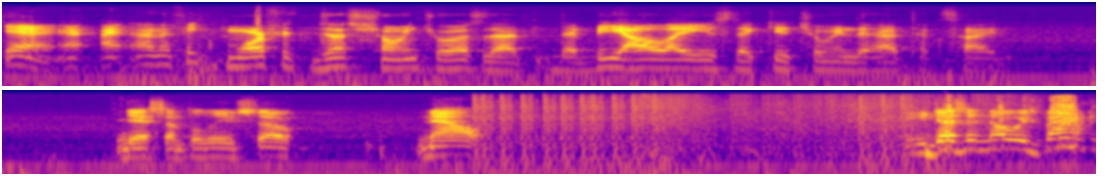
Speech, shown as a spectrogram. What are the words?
Yeah, a- a- and I think Morph is just showing to us that the BLA is the key to win the attack side. Yes, I believe so. Now, he doesn't know he's back,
